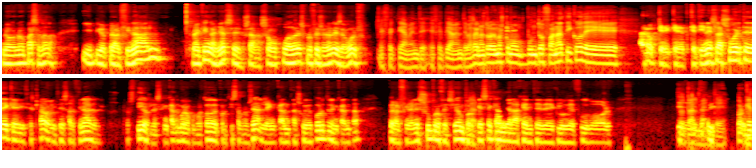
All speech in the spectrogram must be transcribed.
No, no pasa nada. Y, pero al final no hay que engañarse. O sea, son jugadores profesionales de golf. Efectivamente, efectivamente. Pasa que nosotros lo vemos como un punto fanático de. Claro, que, que, tienes la suerte de que dices, claro, dices al final, los tíos les encanta, bueno, como todo deportista profesional, le encanta su deporte, le encanta, pero al final es su profesión. ¿Por qué se cambia la gente de club de fútbol? Totalmente. Porque,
